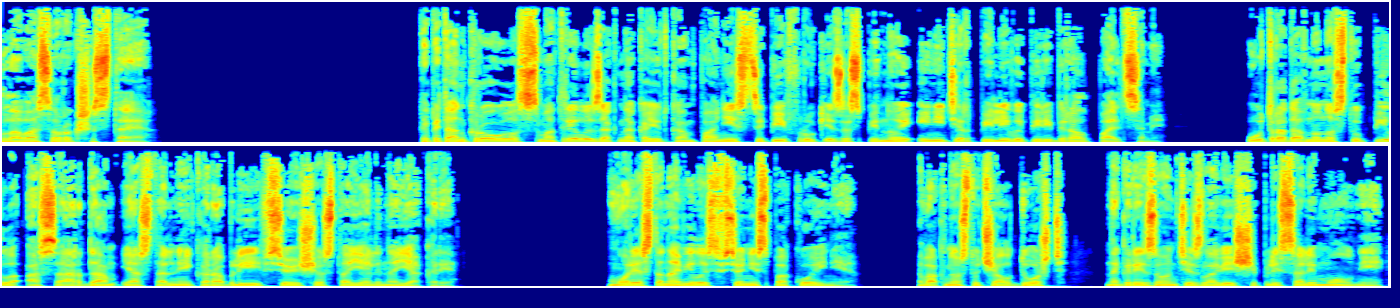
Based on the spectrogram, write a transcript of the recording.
Глава 46. Капитан Кроуэлл смотрел из окна кают-компании, сцепив руки за спиной и нетерпеливо перебирал пальцами. Утро давно наступило, а Саардам и остальные корабли все еще стояли на якоре. Море становилось все неспокойнее. В окно стучал дождь, на горизонте зловеще плясали молнии.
